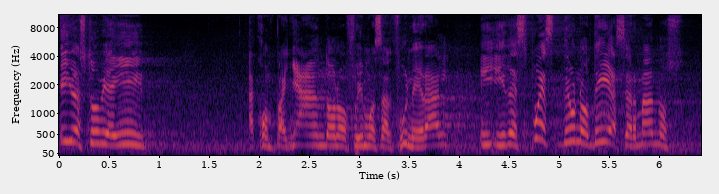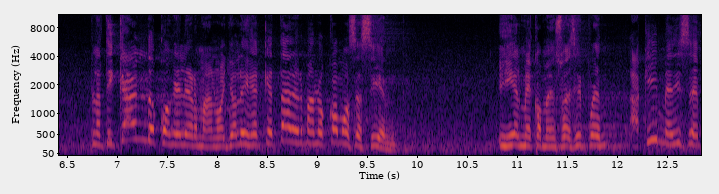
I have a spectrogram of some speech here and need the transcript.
Y yo estuve ahí acompañándolo, fuimos al funeral y, después de unos días, hermanos, platicando con el hermano, yo le dije, ¿qué tal hermano? ¿Cómo se siente? Y él me comenzó a decir, pues aquí me dice,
